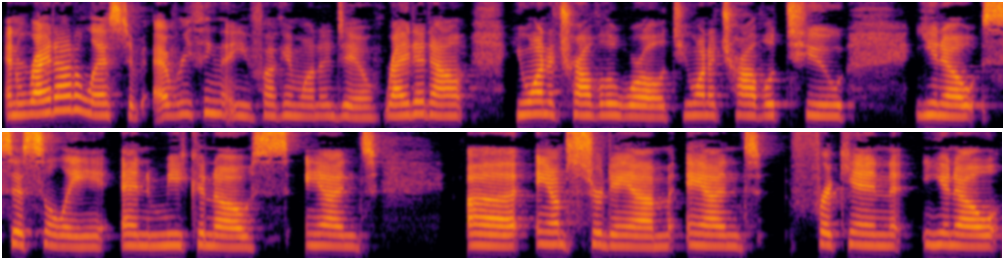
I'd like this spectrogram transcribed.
and write out a list of everything that you fucking want to do. Write it out. You want to travel the world. You want to travel to, you know, Sicily and Mykonos and uh, Amsterdam and freaking, you know,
